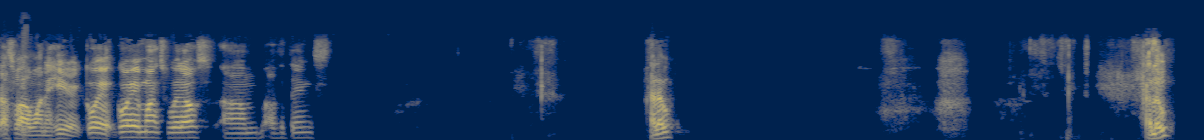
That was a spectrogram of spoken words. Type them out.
That's why I want to hear it. Go ahead, go ahead, Munch. What else? Um, other things. Hello. Hello.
